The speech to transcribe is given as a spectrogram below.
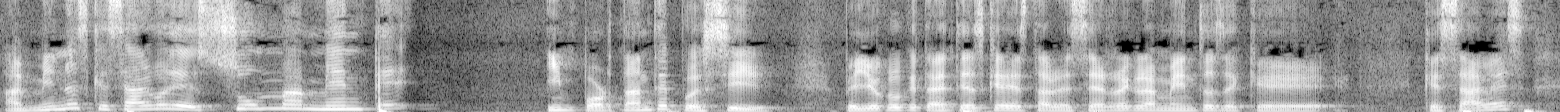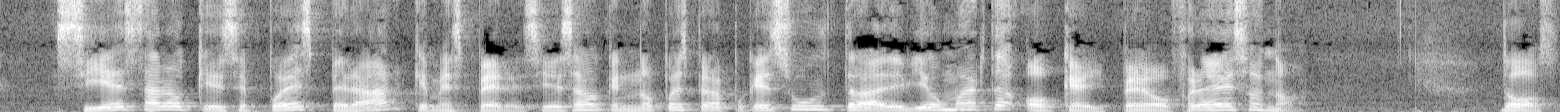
a menos que sea algo de sumamente importante, pues sí. Pero yo creo que también tienes que establecer reglamentos de que, que sabes, si es algo que se puede esperar, que me espere. Si es algo que no puede esperar porque es ultra de vida o muerte, ok. Pero fuera de eso, no. Dos.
